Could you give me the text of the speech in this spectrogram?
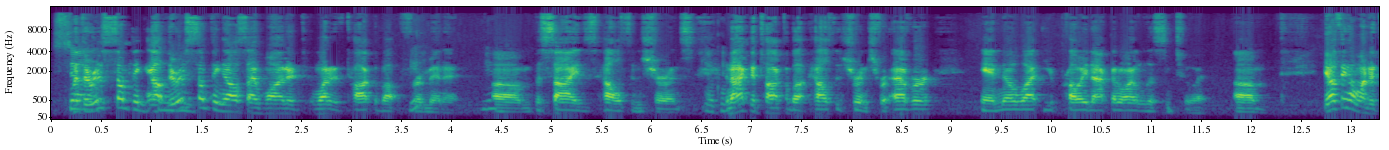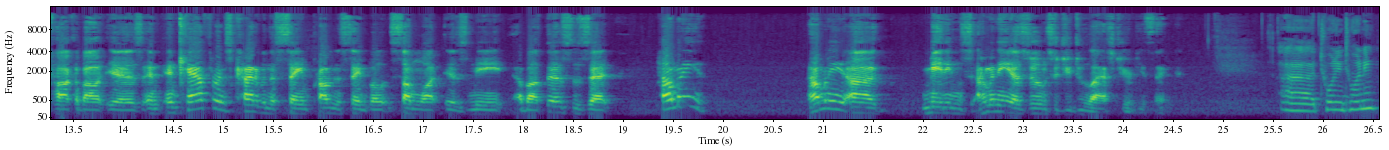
So but there is something else. There is something else I wanted wanted to talk about for Yeah. a minute. Yeah. Um, besides health insurance, Okay. and I could talk about health insurance forever. And know what? You're probably not going to want to listen to it. Um, the other thing I want to talk about is, and, and Catherine's kind of in the same, probably in the same boat, somewhat as me about this, is that how many, how many uh, meetings, how many uh, Zooms did you do last year? Do you think? uh, 2020.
